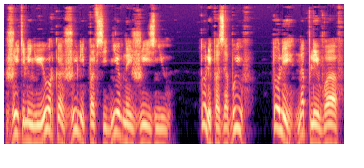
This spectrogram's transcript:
жители Нью-Йорка жили повседневной жизнью, то ли позабыв, то ли наплевав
